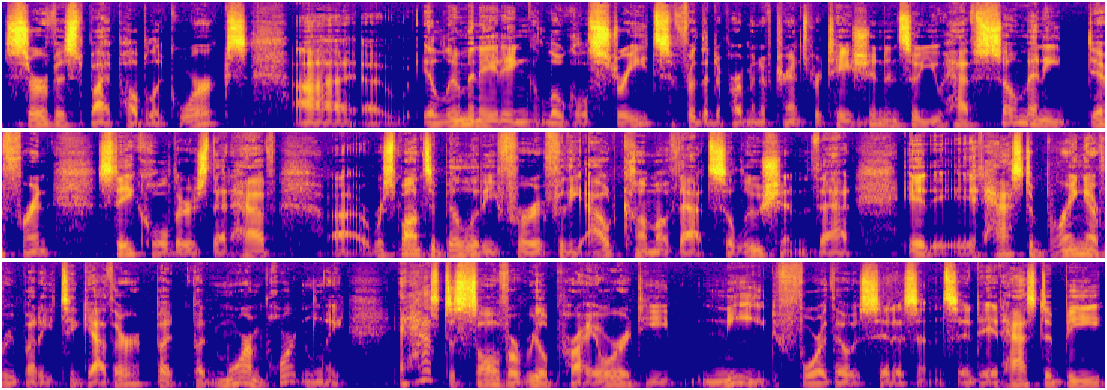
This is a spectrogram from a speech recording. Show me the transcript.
serviced by public works, uh, uh, illuminating local streets for the Department of Transportation. And so you have so many different stakeholders that have uh, responsibility for, for the outcome of that solution that it, it has to bring everybody together, but, but more importantly, it has to solve a real priority need for those citizens. And it has to be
